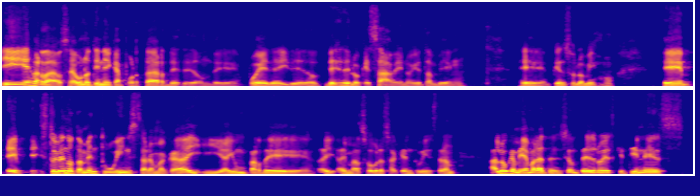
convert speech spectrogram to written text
Y es verdad, o sea, uno tiene que aportar desde donde puede y desde, lo que sabe, ¿no? Yo también eh, pienso lo mismo. Eh, estoy viendo también tu Instagram acá y, hay un par de, hay, hay, más obras acá en tu Instagram. Algo que me llama la atención, Pedro, es que tienes,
